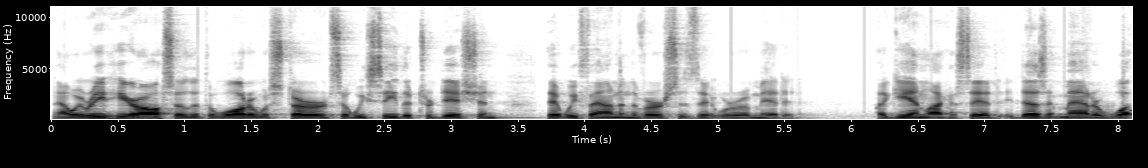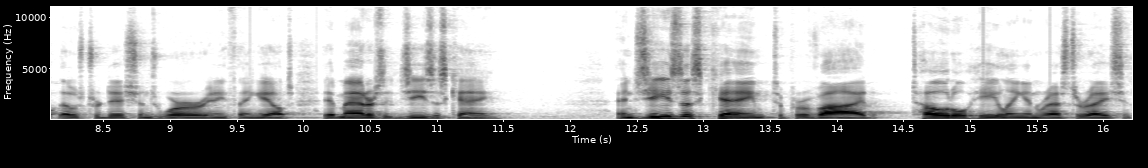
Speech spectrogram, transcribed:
Now, we read here also that the water was stirred, so we see the tradition that we found in the verses that were omitted. Again, like I said, it doesn't matter what those traditions were or anything else, it matters that Jesus came. And Jesus came to provide total healing and restoration.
